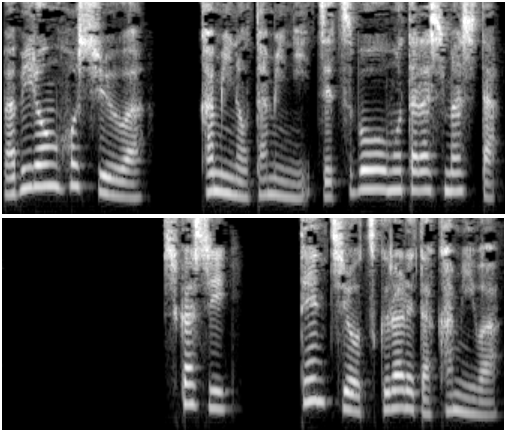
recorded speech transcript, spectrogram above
バビロン捕囚は神の民に絶望をもたらしました。しかし、天地を作られた神は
